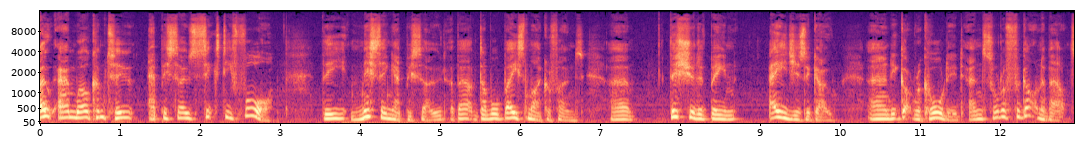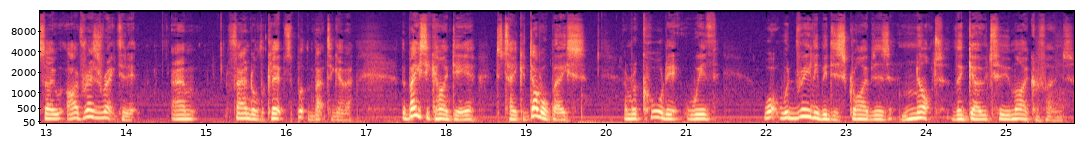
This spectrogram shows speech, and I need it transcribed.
Hello and welcome to episode 64, the missing episode about double bass microphones. Uh, this should have been ages ago and it got recorded and sort of forgotten about, so I've resurrected it, um, found all the clips, put them back together. The basic idea to take a double bass and record it with what would really be described as not the go to microphones.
